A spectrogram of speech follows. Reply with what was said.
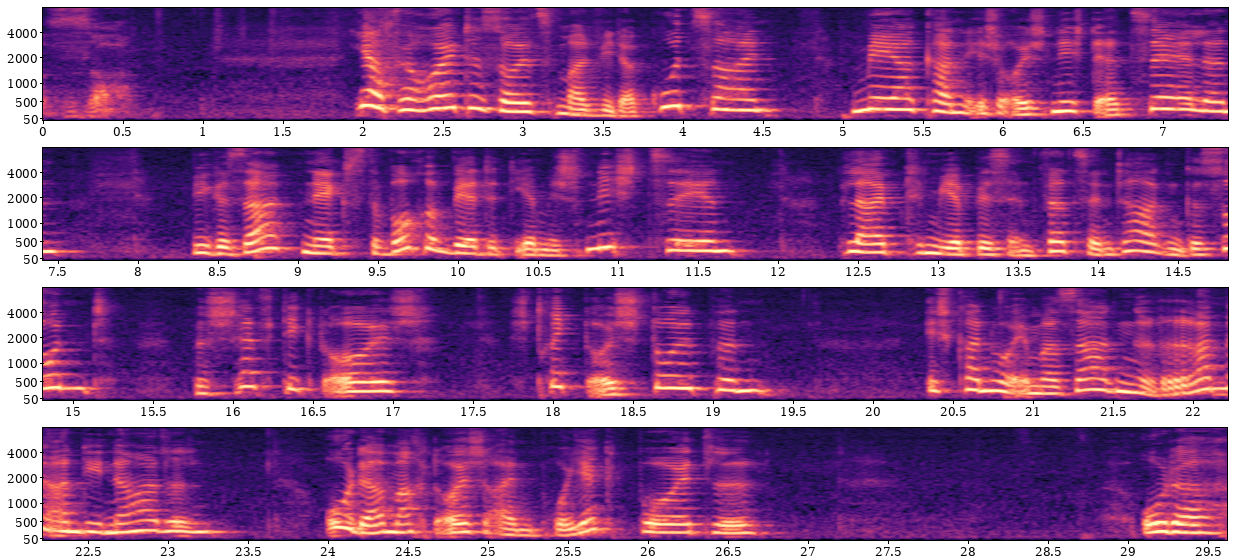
So. Ja, für heute soll es mal wieder gut sein. Mehr kann ich euch nicht erzählen. Wie gesagt, nächste Woche werdet ihr mich nicht sehen. Bleibt mir bis in 14 Tagen gesund. Beschäftigt euch. Strickt euch Stulpen. Ich kann nur immer sagen, ran an die Nadeln. Oder macht euch einen Projektbeutel. Oder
